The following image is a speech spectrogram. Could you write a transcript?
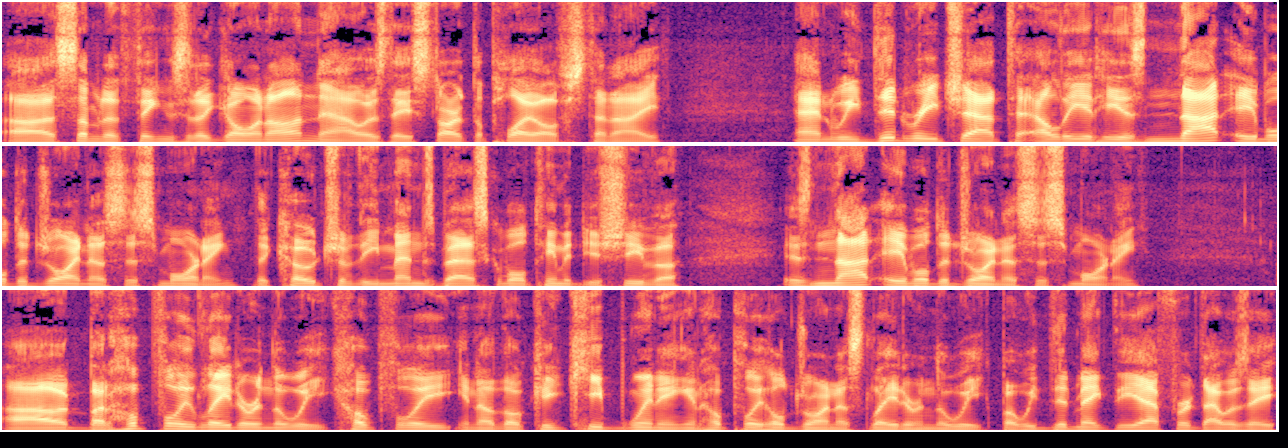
uh, some of the things that are going on now as they start the playoffs tonight. And we did reach out to Elliot. He is not able to join us this morning. The coach of the men's basketball team at Yeshiva is not able to join us this morning. Uh, but hopefully later in the week. Hopefully, you know, they'll keep winning, and hopefully he'll join us later in the week. But we did make the effort. That was a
